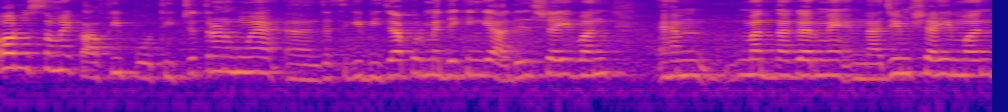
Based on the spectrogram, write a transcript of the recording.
और उस समय काफ़ी पोथी चित्रण हुए जैसे कि बीजापुर में देखेंगे आदिल शाही वन, अहमदनगर में नाजिम शाही वन,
